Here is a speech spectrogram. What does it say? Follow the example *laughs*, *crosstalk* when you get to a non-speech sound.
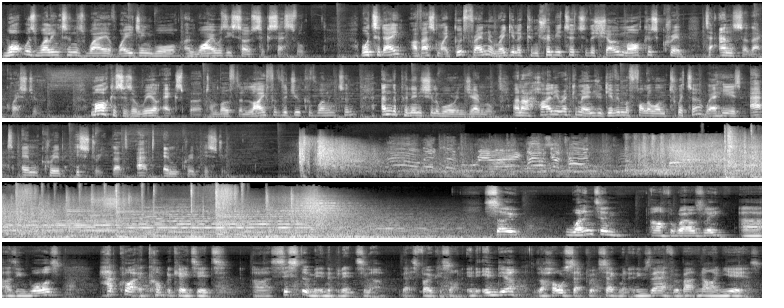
What was Wellington's way of waging war and why was he so successful? Well, today I've asked my good friend and regular contributor to the show, Marcus Cribb, to answer that question. Marcus is a real expert on both the life of the Duke of Wellington and the Peninsular War in general, and I highly recommend you give him a follow on Twitter where he is at mcribbhistory. That's at mcribbhistory. So, Wellington, Arthur Wellesley, uh, as he was, had quite a complicated uh, system in the peninsula. Let's focus on. In India, there's a whole separate segment, and he was there for about nine years.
